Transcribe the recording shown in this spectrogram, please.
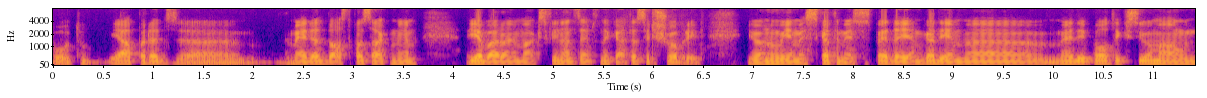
būtu jāparedz mēdī atbalsta pasākumiem ievērojamāks finansējums nekā tas ir šobrīd. Jo, nu, ja mēs skatāmies uz pēdējiem gadiem mēdīju politikas jomā un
